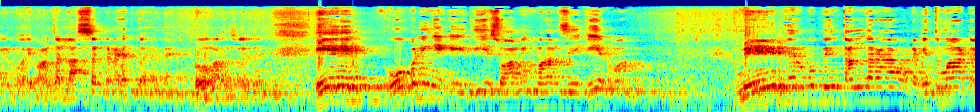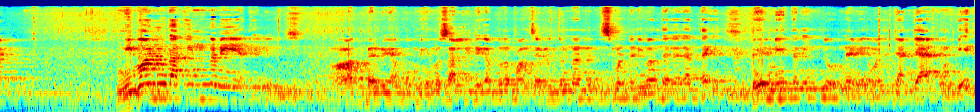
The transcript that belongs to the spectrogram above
කෙරුවා. ඒ පන්සල ලස්සනට හැදුවා හැබැයි. බොහොම ලස්සනට. ඒ ඕපනින් එකේදී ස්වාමින් වහන්සේ කියනවා මේ කරපු පින් කන්දරාවට මෙතුමාට නිවන් දකින්න මේ ඇතිලු. මාත් බැලුවේ අපෝ මෙහෙම සල්ලි ටිකක් දුන්න පන්සලෙන් දුන්නා නම් ඉස්මන්ට නිවන් දැක ගත්තා මේ මේතන ඉන්න ඕනේ මේක මම ජංජාල මේක.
